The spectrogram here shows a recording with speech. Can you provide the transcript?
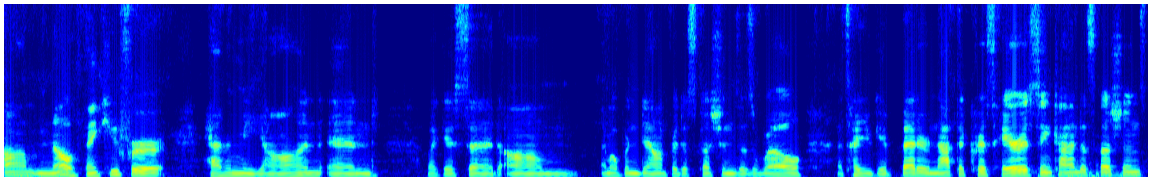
Um, no, thank you for having me on. And like I said, um, I'm open down for discussions as well. That's how you get better. Not the Chris Harrison kind of discussions.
